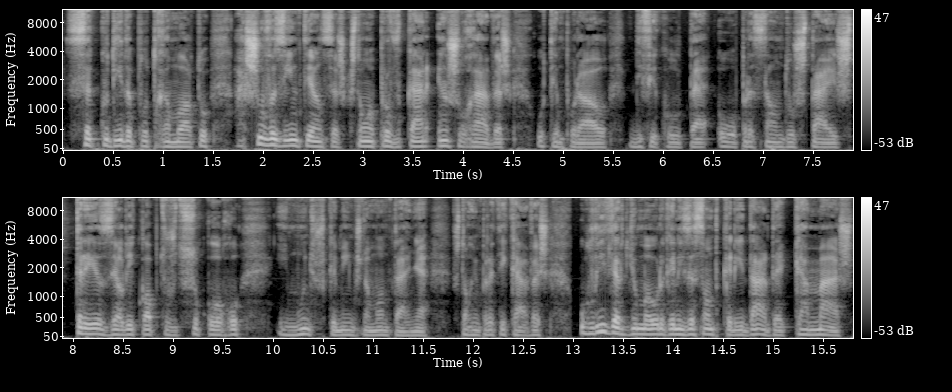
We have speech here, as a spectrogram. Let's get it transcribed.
sacudida pelo terremoto, às chuvas intensas que estão a provocar enxurradas. O temporal dificulta a operação dos tais três helicópteros de socorro e muitos caminhos na montanha estão impraticáveis. O líder de uma organização de caridade, a Kamash,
